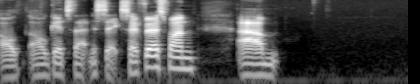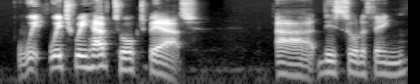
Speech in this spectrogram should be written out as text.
I'll I'll get to that in a sec. So first one, um, which, which we have talked about, uh, this sort of thing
